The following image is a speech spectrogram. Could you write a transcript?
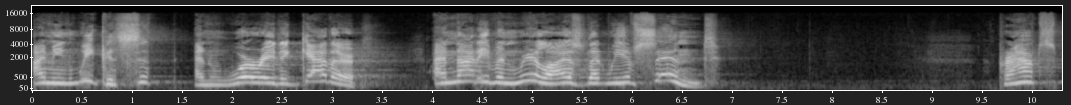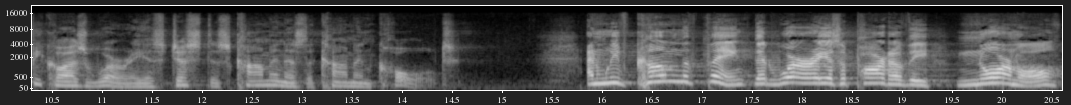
I mean, we could sit and worry together and not even realize that we have sinned. Perhaps because worry is just as common as the common cold. And we've come to think that worry is a part of the normal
